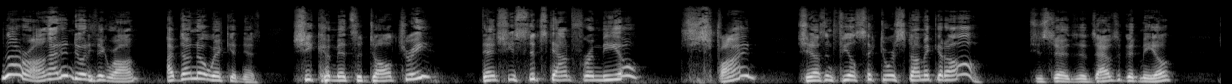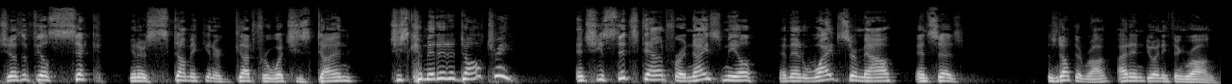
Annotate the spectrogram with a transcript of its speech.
Not wrong. I didn't do anything wrong. I've done no wickedness. She commits adultery. Then she sits down for a meal. She's fine. She doesn't feel sick to her stomach at all. She says, that was a good meal. She doesn't feel sick in her stomach, in her gut for what she's done. She's committed adultery. And she sits down for a nice meal and then wipes her mouth and says, There's nothing wrong. I didn't do anything wrong.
